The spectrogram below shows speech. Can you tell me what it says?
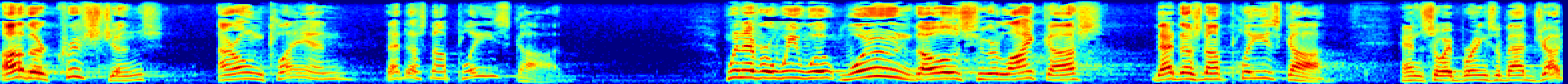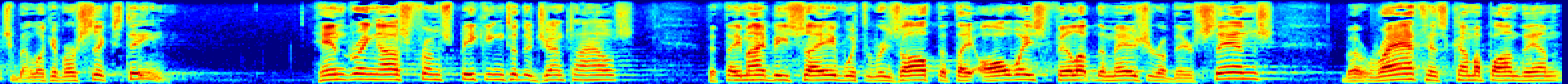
other Christians, our own clan, that does not please God. Whenever we wound those who are like us, that does not please God. And so it brings about judgment. Look at verse 16. Hindering us from speaking to the Gentiles, that they might be saved, with the result that they always fill up the measure of their sins, but wrath has come upon them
